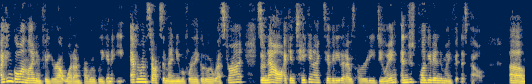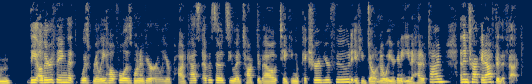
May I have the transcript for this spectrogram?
I can go online and figure out what I'm probably going to eat. Everyone stocks a menu before they go to a restaurant. So now I can take an activity that I was already doing and just plug it into MyFitnessPal. Um, the other thing that was really helpful is one of your earlier podcast episodes. You had talked about taking a picture of your food if you don't know what you're going to eat ahead of time and then track it after the fact.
